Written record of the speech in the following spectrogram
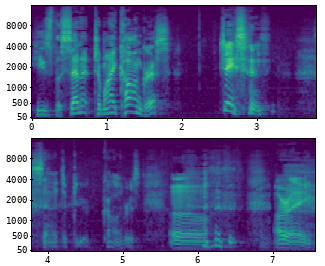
He's the Senate to my Congress. Jason, Senator to your Congress. Uh, all right.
